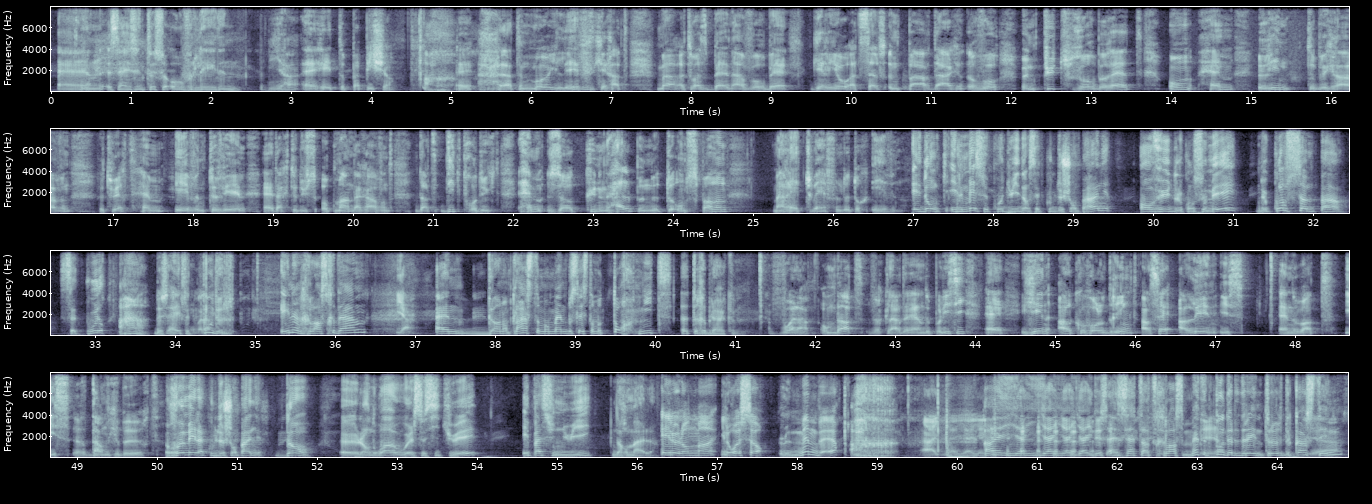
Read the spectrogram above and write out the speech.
En zij is intussen overleden. Ja, hij heette Papicha. Ach, Hij had een mooi leven gehad, maar het was bijna voorbij. Guerriot had zelfs een paar dagen ervoor een put voorbereid om hem erin te begraven. Het werd hem even te veel. Hij dacht dus op maandagavond dat dit product hem zou kunnen helpen te ontspannen, maar hij twijfelde toch even. Et donc, il met ce produit dans cette coupe de champagne en vue de le consommer. Ne consomme pas cette poudre. ah, dus hij heeft het voilà. poeder in een glas gedaan. Ja, En dan op het laatste moment beslist om het toch niet eh, te gebruiken. Voilà, omdat, verklaarde hij aan de politie, hij geen alcohol drinkt als hij alleen is. En wat is er dan gebeurd? Remet la coupe de champagne dans euh, l'endroit où elle se situait. Et passe une nuit normale. Et le lendemain, il ressort le même verre. Ai, ai, ai, ai. Ai, ai, ai, ai, ai. Dus hij zet dat glas met het Ja. poeder erin terug de kast Ja. in.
